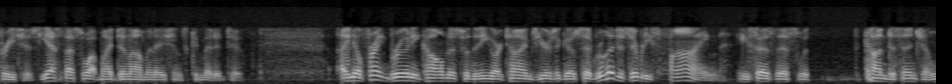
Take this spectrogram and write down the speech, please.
preaches. Yes, that's what my denomination's committed to. I know Frank Bruni, columnist for the New York Times years ago, said religious liberty's fine. He says this with condescension.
